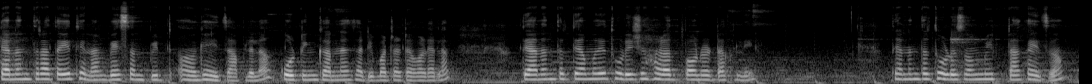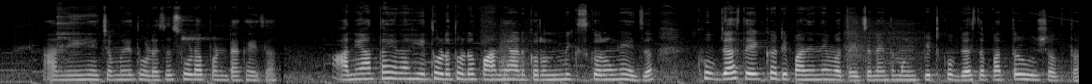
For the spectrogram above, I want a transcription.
त्यानंतर आता येथे ना बेसन पीठ घ्यायचं आपल्याला कोटिंग करण्यासाठी बटाट्या वड्याला. त्यानंतर त्यामध्ये थोडीशी हळद पावडर टाकली. त्यानंतर थोडंसं मीठ टाकायचं आणि ह्याच्यामध्ये थोडासा सोडा पण टाकायचा. आणि आता हे ना हे थोडं थोडं पाणी ॲड करून मिक्स करून घ्यायचं. खूप जास्त एकखटी पाणी नाही वतायचं नाही तर मग पीठ खूप जास्त पातळ होऊ शकतं.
